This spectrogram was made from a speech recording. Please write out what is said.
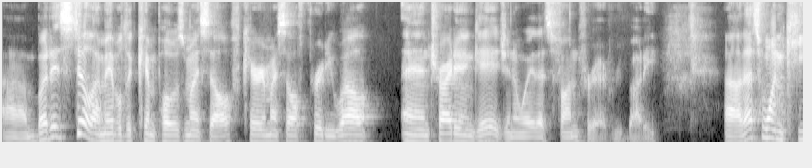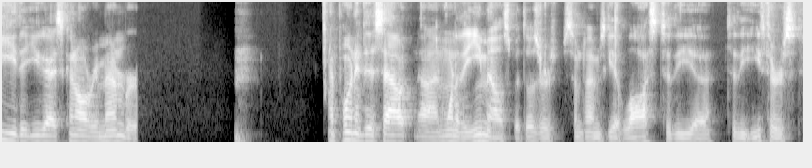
um, but it's still I'm able to compose myself, carry myself pretty well, and try to engage in a way that's fun for everybody. Uh, that's one key that you guys can all remember. I pointed this out uh, in one of the emails, but those are sometimes get lost to the uh, to the ethers.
